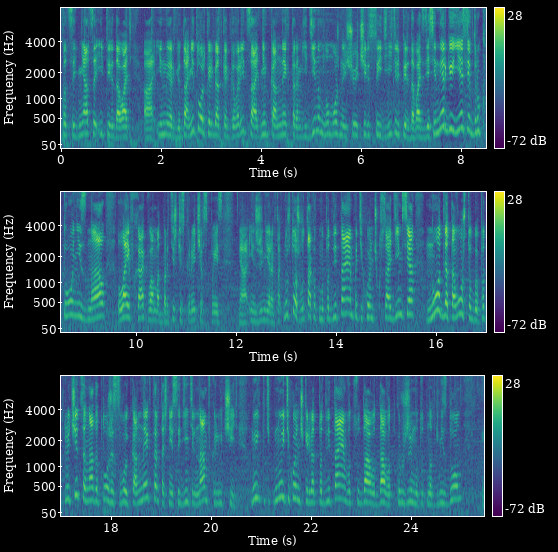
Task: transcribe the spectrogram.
подсоединяться и передавать а, энергию. Да, не только, ребят, как говорится, одним коннектором единым, но можно еще и через соединитель передавать здесь энергию. Если вдруг кто не знал, лайфхак вам от братишки Scratch в Space а, инженерах. Так, ну что ж, вот так вот мы подлетаем потихонечку садимся. Но для того, чтобы подключиться, надо тоже свой коннектор, точнее соединитель нам включить. И, ну и тихонечко, ребят, подлетаем вот сюда, вот, да, вот кружим мы тут над гнездом.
